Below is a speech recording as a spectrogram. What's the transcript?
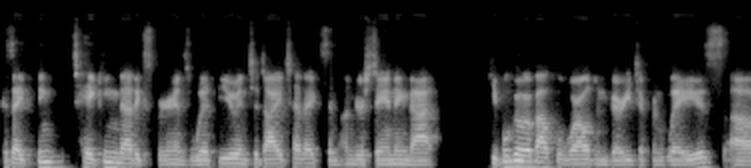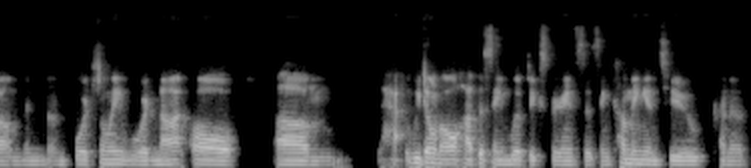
Because i think taking that experience with you into dietetics and understanding that people go about the world in very different ways um, and unfortunately we're not all um, ha- we don't all have the same lived experiences and coming into kind of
